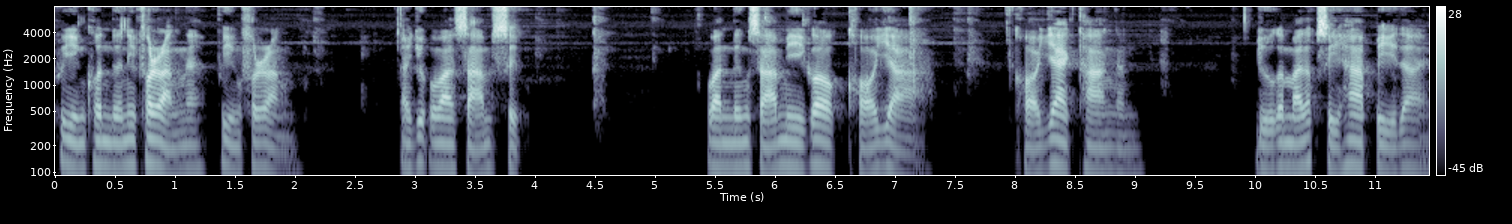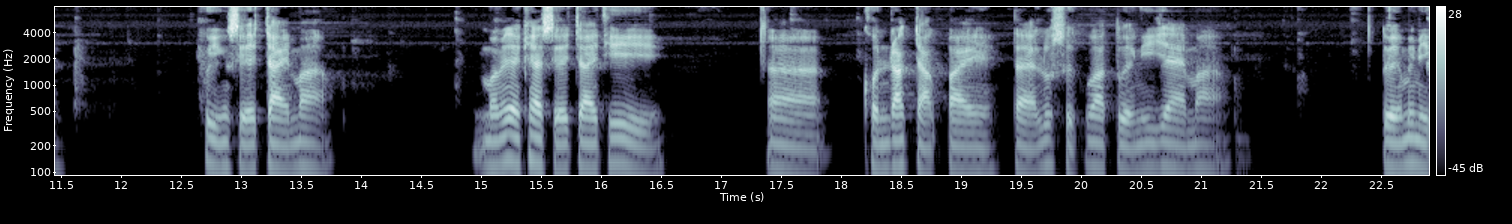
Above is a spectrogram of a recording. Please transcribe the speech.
ผู้หญิงคนหนึ่งนี่ฝรั่งนะผู้หญิงฝรั่ง อายุประมาณสามสิบวันหนึ่งสามีก็ขอหย่า ขอแยกทางกัน อยู่กันมาสักสี่ห้าปีได้ ผู้หญิงเสียใจมาก มันไม่ใช่แค่เสียใจที่คนรักจากไป แต่รู้สึกว่าตัวเองนี่แย่มาก ตัวเองไม่มี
